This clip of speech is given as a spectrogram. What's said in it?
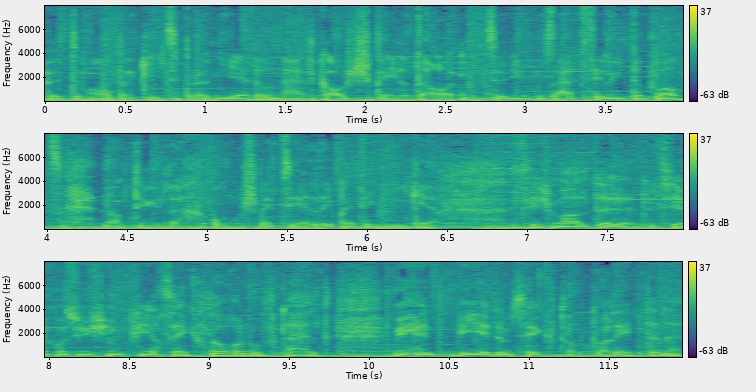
Heute Abend gibt es Premiere und ein Gastspiel hier in Zürich auf dem 6 Platz Natürlich unter speziellen Bedingungen. Es ist mal, der, der Zirkus ist in vier Sektoren aufgeteilt. Wir haben bei jedem Sektor Toiletten.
